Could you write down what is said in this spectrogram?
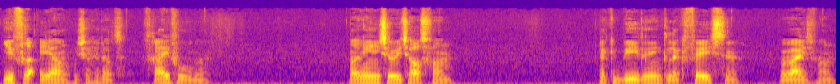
je ja, hoe zeg je dat? Vrij voelde. Waarin je zoiets had van lekker bier drinken, lekker feesten, bij wijze van.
